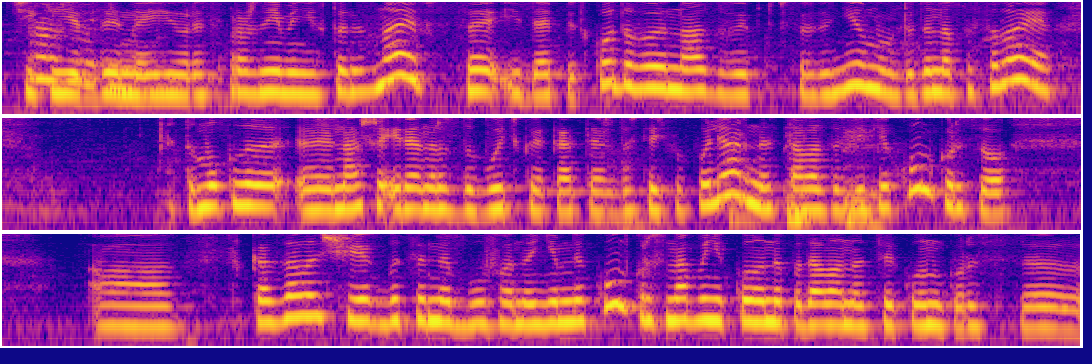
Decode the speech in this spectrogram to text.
Тільки єдиний юрист справжнє ім'я ніхто не знає, все йде під кодовою назвою, під псевдонімом. Людина посилає. Тому, коли е, наша Ірина Роздобудько, яка теж досить популярна, стала завдяки конкурсу, сказала, що якби це не був анонімний конкурс, вона б ніколи не подала на цей конкурс. е,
